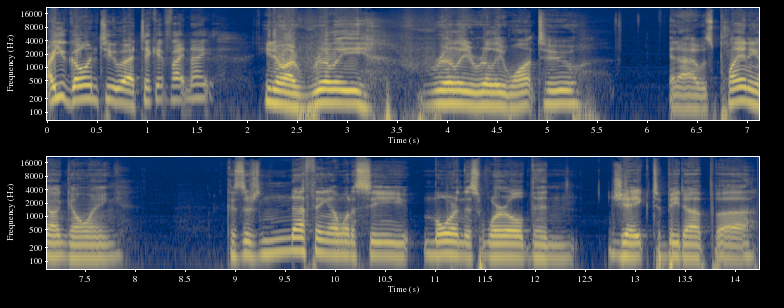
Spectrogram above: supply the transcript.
Are you going to a ticket fight night? You know, I really, really, really want to, and I was planning on going because there's nothing I want to see more in this world than Jake to beat up, uh,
